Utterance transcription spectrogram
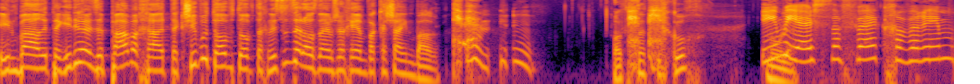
ענבר, תגידי להם את זה פעם אחת, תקשיבו טוב טוב, תכניסו את זה לאוזניים שלכם, בבקשה ענבר. עוד קצת תחכוך? אם. יש ספק, חברים,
